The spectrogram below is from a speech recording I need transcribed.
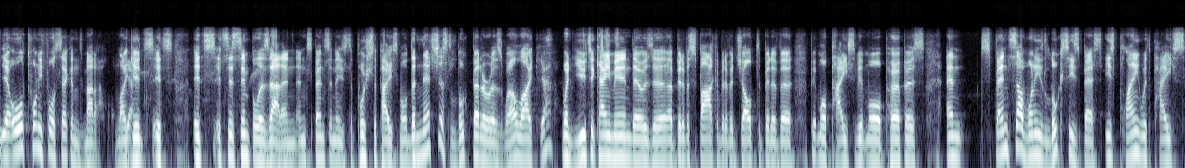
Yeah, all 24 seconds matter. Like yeah. it's it's it's it's as simple as that. And and Spencer needs to push the pace more. The Nets just look better as well. Like yeah. when Yuta came in, there was a, a bit of a spark, a bit of a jolt, a bit of a bit more pace, a bit more purpose. And Spencer, when he looks his best, is playing with pace,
